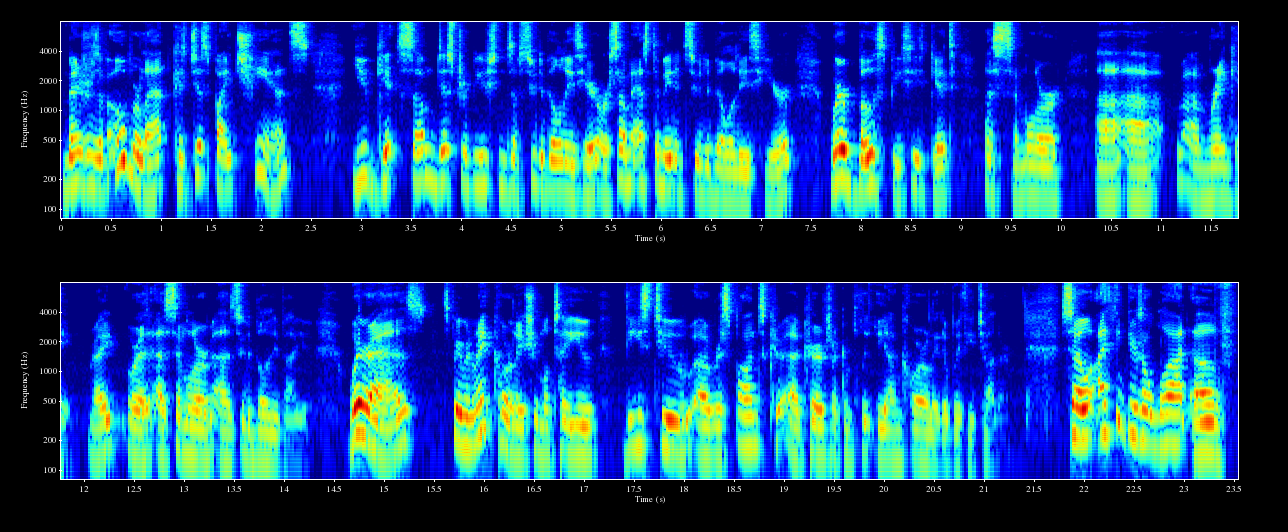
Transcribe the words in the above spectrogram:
measures of overlap because just by chance you get some distributions of suitabilities here or some estimated suitabilities here where both species get a similar uh, uh, um, ranking, right? Or a, a similar uh, suitability value. Whereas Spearman rank correlation will tell you these two uh, response uh, curves are completely uncorrelated with each other. So I think there's a lot of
